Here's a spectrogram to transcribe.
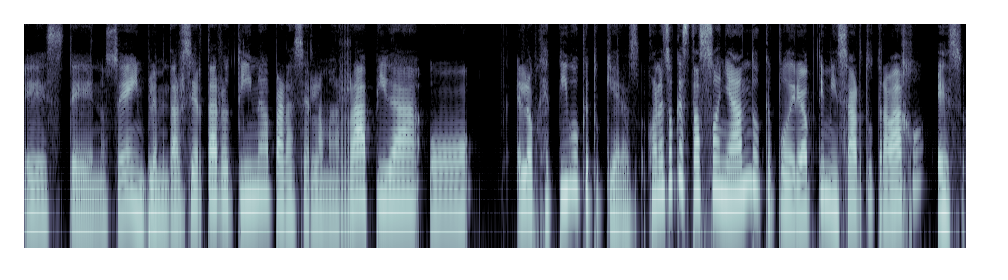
este, no sé, implementar cierta rutina para hacerla más rápida o el objetivo que tú quieras. Con eso que estás soñando que podría optimizar tu trabajo, eso.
